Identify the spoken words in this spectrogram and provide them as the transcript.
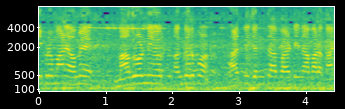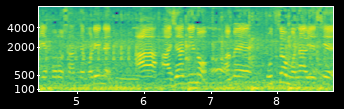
એ પ્રમાણે અમે માંગરોળની અંદર પણ ભારતીય જનતા પાર્ટીના અમારા કાર્યકરો સાથે મળીને આ આઝાદીનો અમે ઉત્સવ મનાવીએ છીએ.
